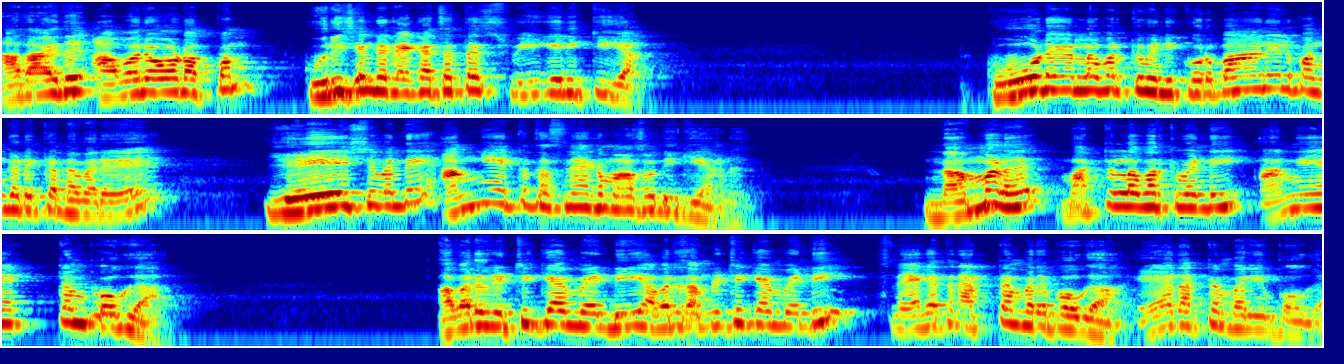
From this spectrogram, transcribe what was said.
അതായത് അവനോടൊപ്പം കുരിശിന്റെ രഹസ്യത്തെ സ്വീകരിക്കുക. കൂടെയുള്ളവർക്ക് വേണ്ടി കുർബാനയിൽ പങ്കെടുക്കുന്നവര് യേശുവിന്റെ അങ്ങേയറ്റത്തെ സ്നേഹം ആസ്വദിക്കുകയാണ്. നമ്മൾ മറ്റുള്ളവർക്ക് വേണ്ടി അങ്ങേയറ്റം പോകുക. അവരെ രക്ഷിക്കാൻ വേണ്ടി അവരെ സംരക്ഷിക്കാൻ വേണ്ടി സ്നേഹത്തിന് അറ്റം വരെ പോകുക ഏതറ്റം വരെയും പോകുക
